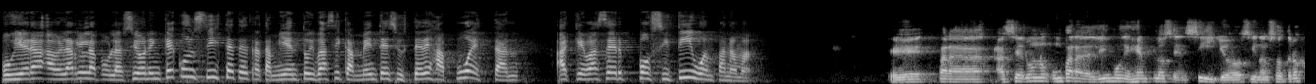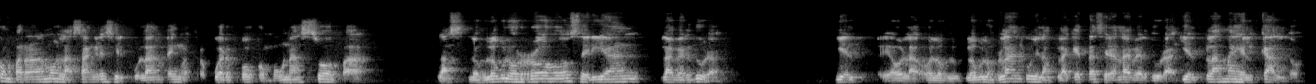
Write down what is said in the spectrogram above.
pudiera hablarle a la población en qué consiste este tratamiento y básicamente si ustedes apuestan a que va a ser positivo en Panamá? Eh, para hacer un, paralelismo, un ejemplo sencillo, si nosotros comparáramos la sangre circulante en nuestro cuerpo como una sopa, los glóbulos rojos serían la verdura, y eh, o, los glóbulos blancos y las plaquetas serían la verdura, y el plasma es el caldo,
